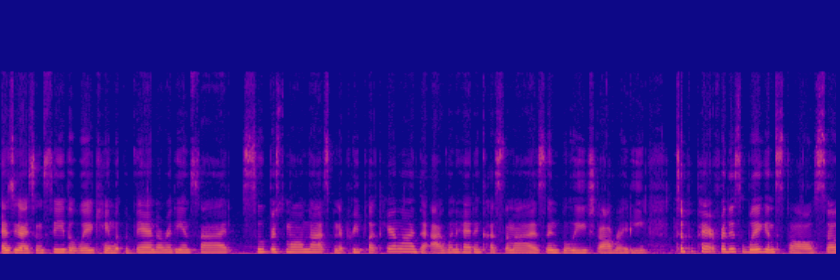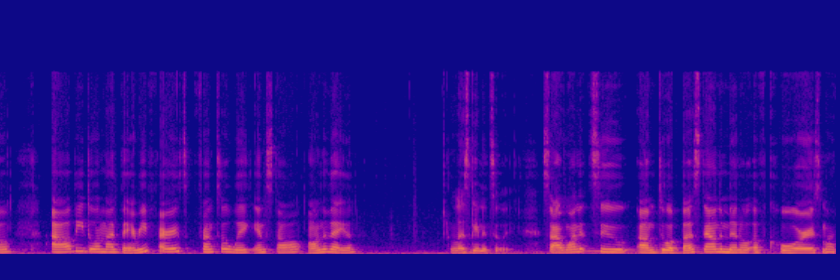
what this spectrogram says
As you guys can see, the wig came with the band already inside, super small knots, and a pre-plucked hairline that I went ahead and customized and bleached already to prepare for this wig install. So I'll be doing my very first frontal wig install on the Vea. Let's get into it. So I wanted to um, do a buss down the middle, of course, my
